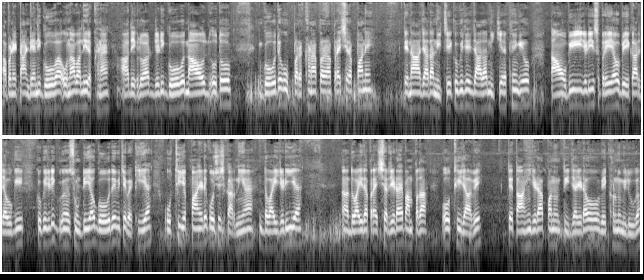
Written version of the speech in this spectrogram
ਆਪਣੇ ਟਾਂਡਿਆਂ ਦੀ ਗੋਵ ਆ, ਉਹਨਾਂ ਵੱਲ ਹੀ ਰੱਖਣਾ ਹੈ। ਆਹ ਦੇਖ ਲਓ ਆ ਜਿਹੜੀ ਗੋਵ ਨਾ, ਉਹ ਉਹ ਤੋਂ ਗੋਵ ਦੇ ਉੱਪਰ ਰੱਖਣਾ ਪਰ ਪ੍ਰੈਸ਼ਰ ਆਪਾਂ ਨੇ, ਤੇ ਨਾ ਜ਼ਿਆਦਾ ਨੀਚੇ, ਕਿਉਂਕਿ ਜੇ ਜ਼ਿਆਦਾ ਨੀਚੇ ਰੱਖेंगे ਉਹ, ਤਾਂ ਉਹ ਵੀ ਜਿਹੜੀ ਸਪਰੇਅ ਆ, ਉਹ ਬੇਕਾਰ ਜਾਊਗੀ। ਕਿਉਂਕਿ ਜਿਹੜੀ ਸੁੰਡੀ ਆ, ਉਹ ਗੋਵ ਦੇ ਵਿੱਚ ਬੈਠੀ ਆ। ਉੱਥੇ ਹੀ ਆਪਾਂ ਜਿਹੜੇ ਕੋਸ਼ਿਸ਼ ਕਰਨੀ ਆ, ਦਵਾਈ ਜਿਹੜੀ ਆ ਦਵਾਈ ਦਾ ਪ੍ਰੈਸ਼ਰ ਜਿਹੜਾ ਹੈ ਪੰਪ ਦਾ, ਉਹ ਉੱਥੇ ਹੀ ਜਾਵੇ। ਤੇ ਤਾਂ ਹੀ ਜਿਹੜਾ ਆਪਾਂ ਨੂੰ ਨਤੀਜਾ ਜਿਹੜਾ ਉਹ ਵੇਖਣ ਨੂੰ ਮਿਲੂਗਾ।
